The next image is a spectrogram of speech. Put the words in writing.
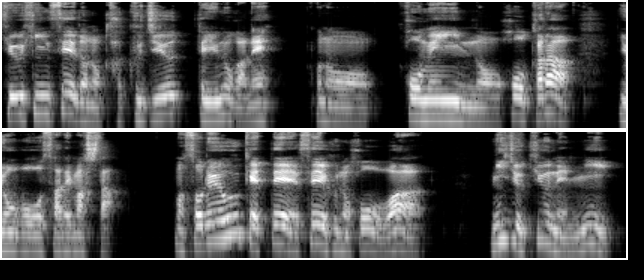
給品制度の拡充っていうのがね、この方面委員の方から要望されました。まあそれを受けて政府の方は29年に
